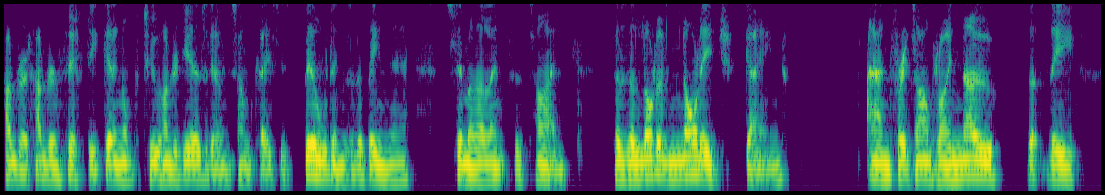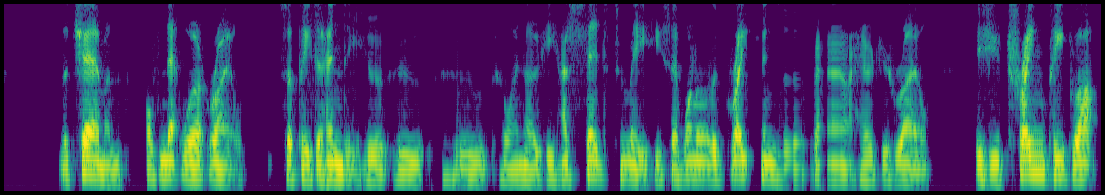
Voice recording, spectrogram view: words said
100, 150, getting on for 200 years ago in some cases, buildings that have been there similar lengths of time. So there's a lot of knowledge gained. And for example, I know that the, the chairman of Network Rail, Sir Peter Hendy, who, who, who, who I know, he has said to me, he said, one of the great things about Heritage Rail is you train people up,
